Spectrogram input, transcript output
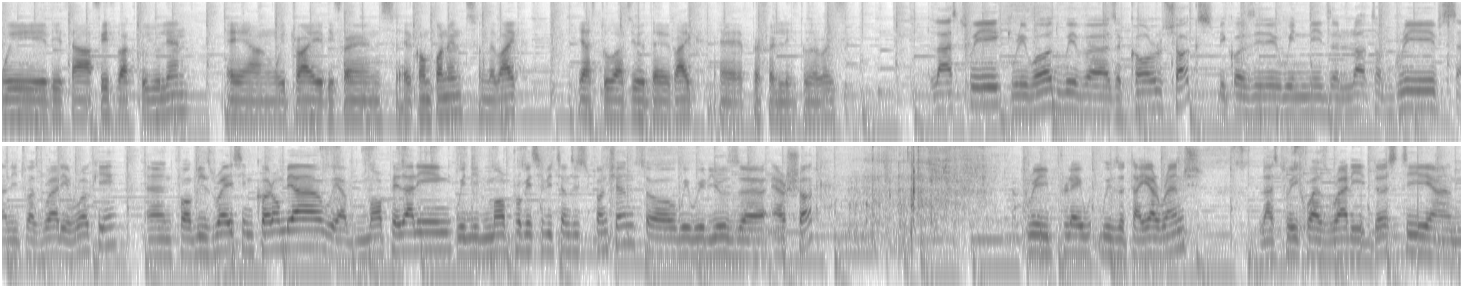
We did a feedback to Julian and we tried different uh, components on the bike just to adjust the bike uh, perfectly to the race. Last week we rode with uh, the coil shocks because uh, we need a lot of grips and it was really rocky. And for this race in Colombia we have more pedaling, we need more progressivity on the suspension so we will use uh, air shock. We play with the tire wrench. Last week was really dusty and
